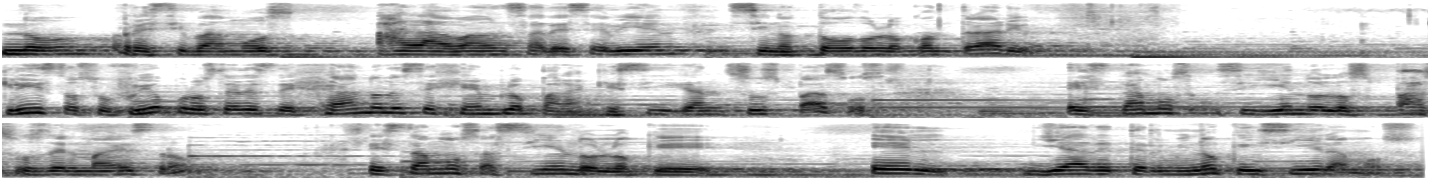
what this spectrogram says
no recibamos alabanza de ese bien, sino todo lo contrario. Cristo sufrió por ustedes dejándoles ejemplo para que sigan sus pasos. ¿Estamos siguiendo los pasos del Maestro? Estamos haciendo lo que Él ya determinó que hiciéramos.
